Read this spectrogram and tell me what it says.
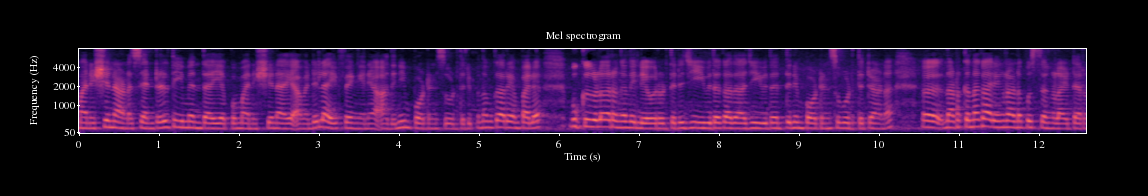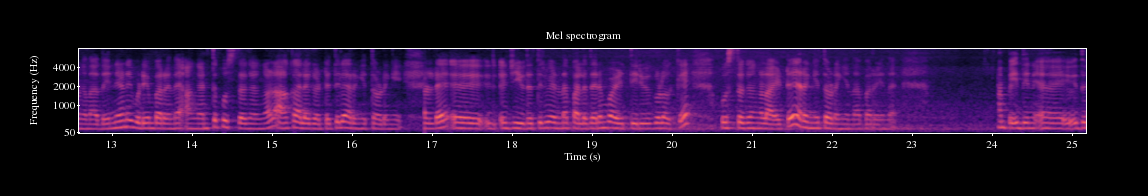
മനുഷ്യനാണ്. സെൻട്രൽ തീം എന്തായി? അപ്പോൾ മനുഷ്യനായി. അവന്റെ ലൈഫ് എങ്ങനെയാണ് അതിന് ഇമ്പോർട്ടൻസ് കൊടുത്തിട്ട് ഇപ്പം നമുക്കറിയാം. പല ബുക്കുകൾ ഇറങ്ങുന്നില്ലേ? ഓരോരുത്തരുടെ ജീവിത കഥ ജീവിതത്തിന് ഇമ്പോർട്ടൻസ് കൊടുത്തിട്ടാണ്. നടക്കുന്ന കാര്യങ്ങളാണ് പുസ്തകങ്ങളായിട്ട് ഇറങ്ങുന്നത്. അത് തന്നെയാണ് ഇവിടെയും പറയുന്നത്. അങ്ങനത്തെ പുസ്തകങ്ങൾ ആ കാലഘട്ടത്തിൽ ഇറങ്ങിത്തുടങ്ങി അവളുടെ ഏഹ്, ജീവിതത്തിൽ വരുന്ന പലതരം വഴിത്തിരിവുകളൊക്കെ പുസ്തകങ്ങളായിട്ട് ഇറങ്ങിത്തുടങ്ങി എന്നാണ് പറയുന്നത്. അപ്പോൾ ഇതിന് ഇത്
